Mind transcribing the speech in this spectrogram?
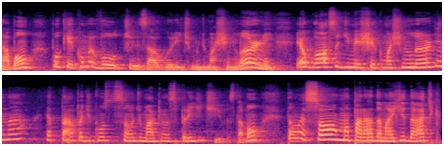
tá bom? Porque como eu vou utilizar algoritmo de machine learning, eu gosto de mexer com machine learning na etapa de construção de máquinas preditivas, tá bom? Então é só uma parada mais didática.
